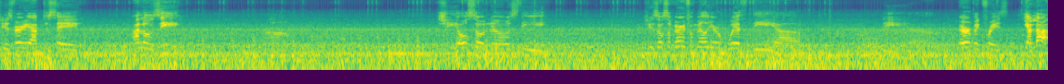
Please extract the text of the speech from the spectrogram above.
She is very apt to say "allons-y." Um, she also knows the. She's also very familiar with the uh, the uh, Arabic phrase "yalla,"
